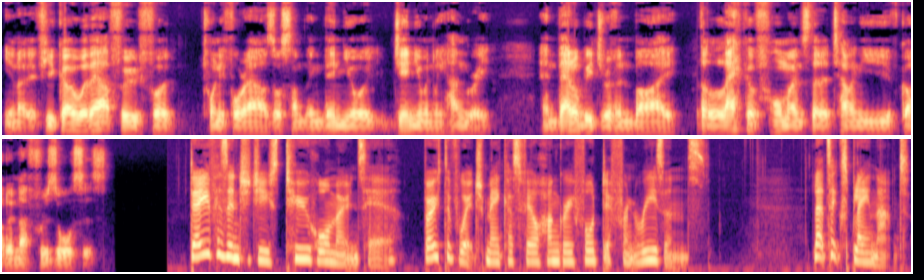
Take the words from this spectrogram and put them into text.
you know, if you go without food for 24 hours or something, then you're genuinely hungry. And that'll be driven by the lack of hormones that are telling you you've got enough resources. Dave has introduced two hormones here both of which make us feel hungry for different reasons. Let's explain that.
